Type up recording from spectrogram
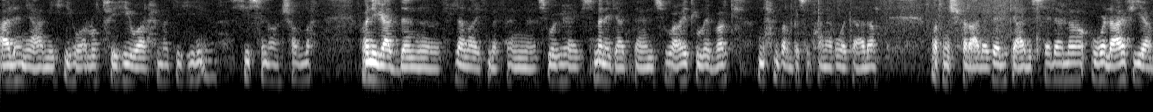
على نعمه ولطفه ورحمته. سيسنا إن شاء الله. وأنا قاعد فلان مثلا سواء اسمنا قاعد سواء يطلب برك. نحمد ربي سبحانه وتعالى ونشكر على ذلك على السلامة والعافية.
